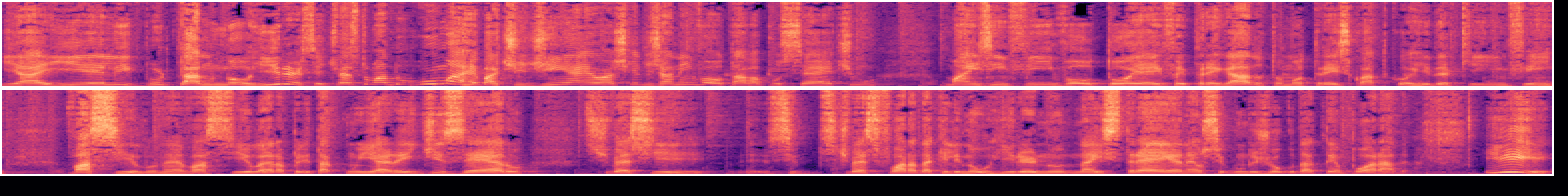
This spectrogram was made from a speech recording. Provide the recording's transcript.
e aí ele, por estar no no-hitter, se ele tivesse tomado uma rebatidinha, eu acho que ele já nem voltava pro sétimo. Mas enfim, voltou e aí foi pregado, tomou três, quatro corridas que, enfim, vacilo, né? Vacilo, era pra ele estar com um ERA de zero. Se tivesse, se, se tivesse fora daquele no-hitter no- na estreia, né? O segundo jogo da temporada. E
